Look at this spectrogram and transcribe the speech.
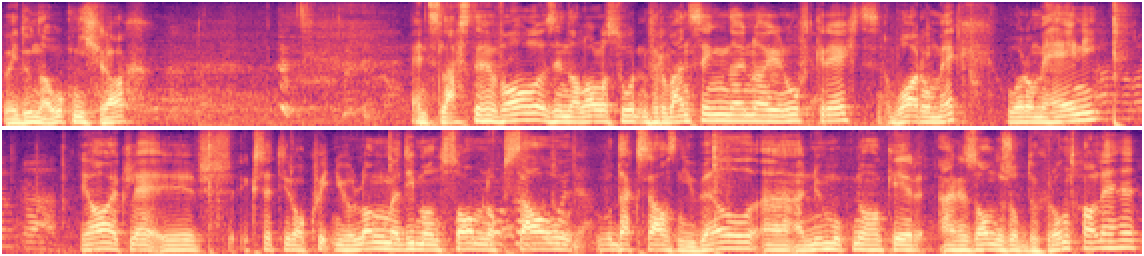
wij doen dat ook niet graag. In het slechtste geval zijn dat alle soorten verwensingen die je naar je hoofd krijgt. Waarom ik? Waarom hij niet? Ja, ik, eh, ik zit hier al ik weet niet hoe lang met iemand samen op cel, wat ik zelfs niet wil. Eh, en nu moet ik nog een keer ergens anders op de grond gaan liggen.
